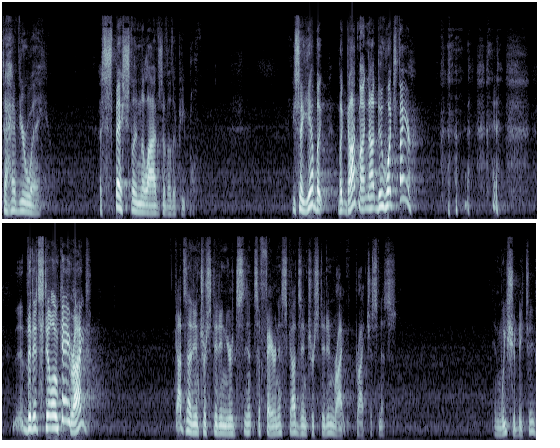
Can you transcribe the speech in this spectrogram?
to have your way, especially in the lives of other people. You say, yeah, but, but God might not do what's fair. that it's still okay, right? God's not interested in your sense of fairness, God's interested in right, righteousness. And we should be too.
